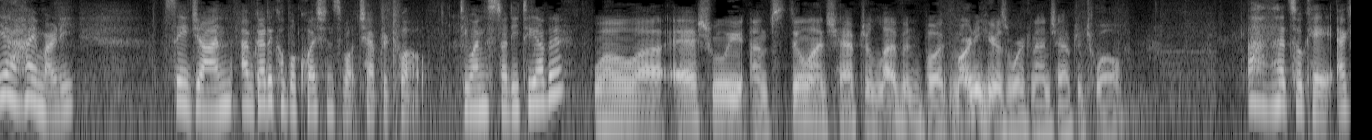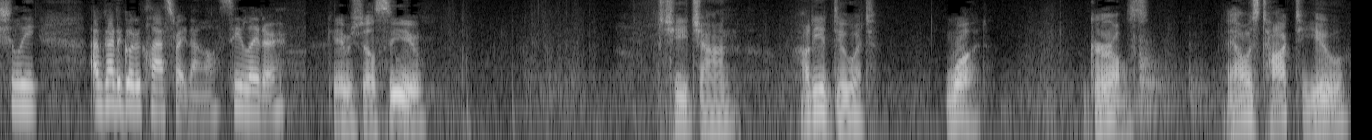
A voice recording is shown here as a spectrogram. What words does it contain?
Yeah, hi, Marty. Say, John, I've got a couple questions about chapter 12. Do you want to study together? Well, uh, actually, I'm still on chapter 11, but Marty here is working on chapter 12. Ah, that's okay. Actually, I've got to go to class right now. See you later. Okay, Michelle, see you. Gee, John, how do you do it? What? Girls. They always talk to you.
